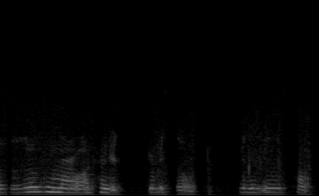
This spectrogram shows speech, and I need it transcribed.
This is tomorrow 100 subscribers, so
